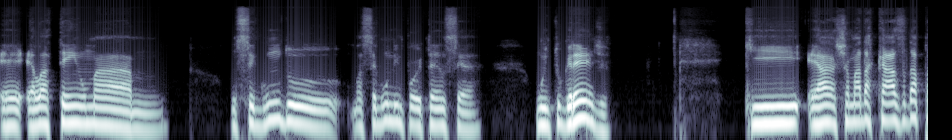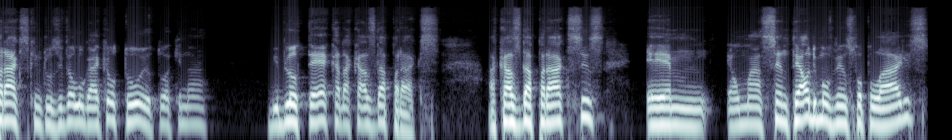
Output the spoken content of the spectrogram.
é, ela tem uma, um segundo, uma segunda importância muito grande, que é a chamada Casa da Praxis, que inclusive é o lugar que eu estou. Eu estou aqui na biblioteca da Casa da Praxis. A Casa da Praxis é, é uma central de movimentos populares,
